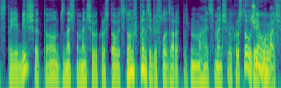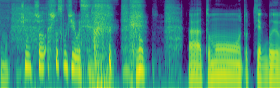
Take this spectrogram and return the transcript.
стає більше, то значно менше використовується. Ну, в принципі, флот зараз намагається менше використовувати, Чого? як ми бачимо. Що що, що случилось? Ну, тому тут якби.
